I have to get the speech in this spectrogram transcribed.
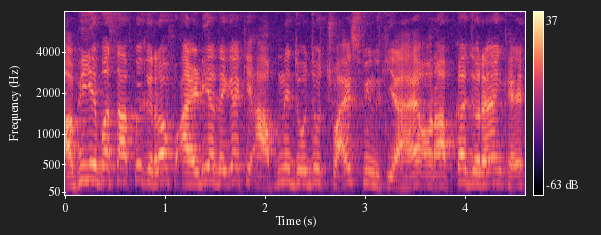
अभी ये बस आपको एक रफ आइडिया देगा कि आपने जो जो चॉइस फिल किया है और आपका जो रैंक है,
